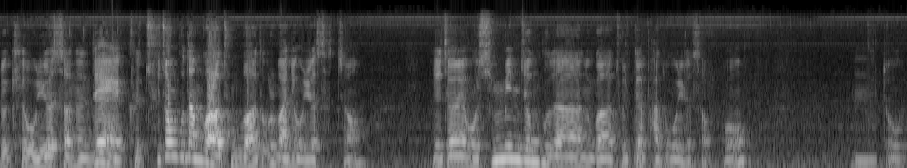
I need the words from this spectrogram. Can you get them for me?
이렇게 올렸었는데 그 최정 구단과 둔 바둑을 많이 올렸었죠. 예전에 뭐 신민정 구단과 둘 때 바둑 올렸었고 음, 또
